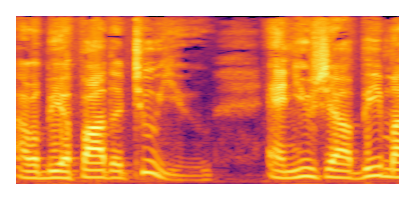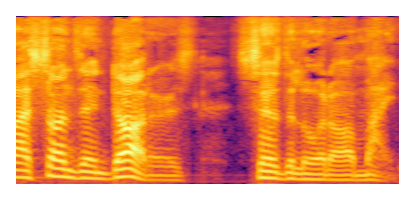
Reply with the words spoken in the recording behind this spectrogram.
I will be a father to you, and you shall be my sons and daughters, says the Lord Almighty.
